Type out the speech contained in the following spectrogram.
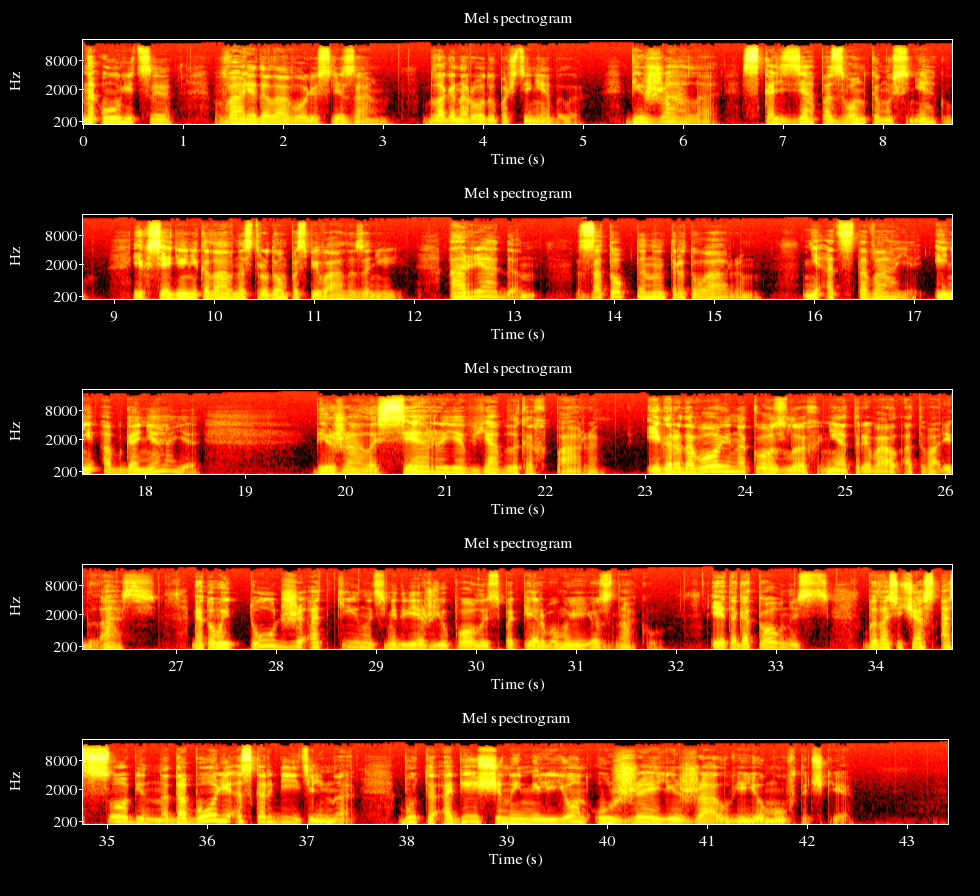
На улице Варя дала волю слезам, благо народу почти не было. Бежала, скользя по звонкому снегу, и Ксения Николаевна с трудом поспевала за ней. А рядом, затоптанным тротуаром, не отставая и не обгоняя, бежала серая в яблоках пара, и городовой на козлах не отрывал от Вари глаз, готовый тут же откинуть медвежью полость по первому ее знаку. И эта готовность была сейчас особенно, до боли оскорбительна, будто обещанный миллион уже лежал в ее муфточке.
